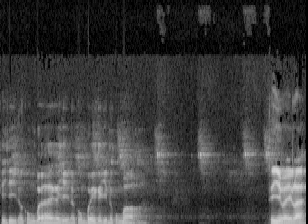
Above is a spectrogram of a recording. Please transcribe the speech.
cái gì nó cũng bế, cái gì nó cũng bí, cái gì nó cũng mờ thì như vậy là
